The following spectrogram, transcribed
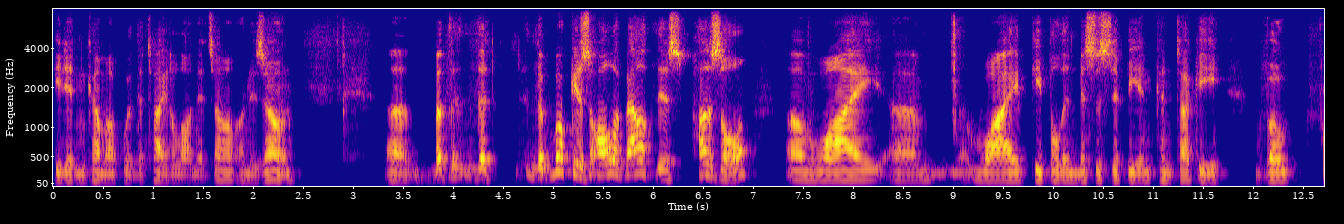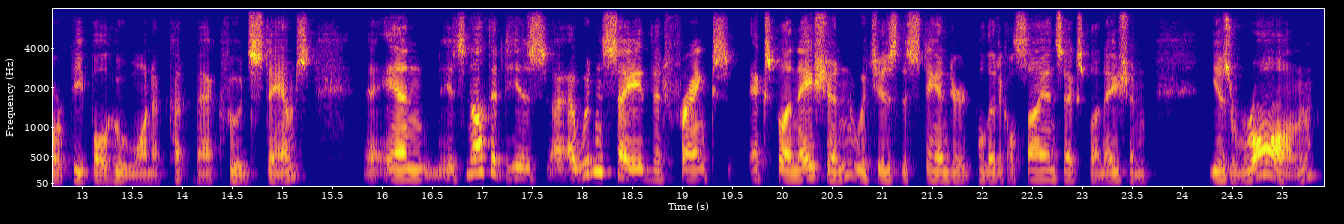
He didn't come up with the title on its own on his own. Uh, but the, the, the book is all about this puzzle of why um, why people in Mississippi and Kentucky vote for people who want to cut back food stamps. And it's not that his, I wouldn't say that Frank's explanation, which is the standard political science explanation, is wrong.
